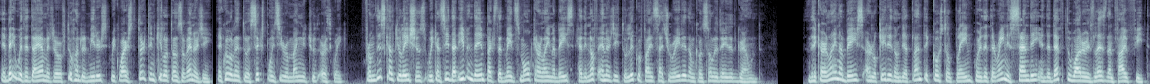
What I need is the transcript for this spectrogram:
A bay with a diameter of 200 meters requires 13 kilotons of energy, equivalent to a 6.0 magnitude earthquake. From these calculations, we can see that even the impacts that made small Carolina bays had enough energy to liquefy saturated and consolidated ground. The Carolina bays are located on the Atlantic coastal plain where the terrain is sandy and the depth to water is less than 5 feet.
